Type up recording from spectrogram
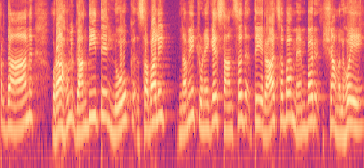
ਪ੍ਰਧਾਨ ਰਾਹੁਲ ਗਾਂਧੀ ਤੇ ਲੋਕ ਸਭਾ ਲਈ ਨਵੇਂ ਚੁਣੇ ਗਏ ਸੰਸਦ ਤੇ ਰਾਜ ਸਭਾ ਮੈਂਬਰ ਸ਼ਾਮਲ ਹੋਏ।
